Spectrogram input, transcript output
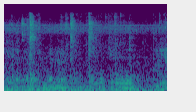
여기에다 잡아보면은 이렇게 보고 그래요.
